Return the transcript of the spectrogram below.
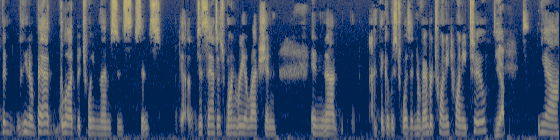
been you know bad blood between them since since uh, DeSantis won re-election in uh, I think it was was it November 2022. Yep. Yeah.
